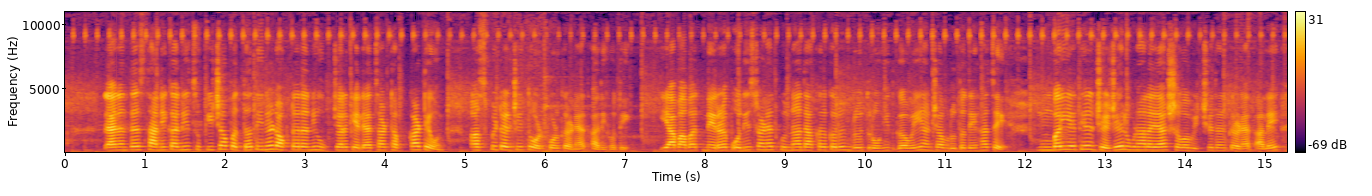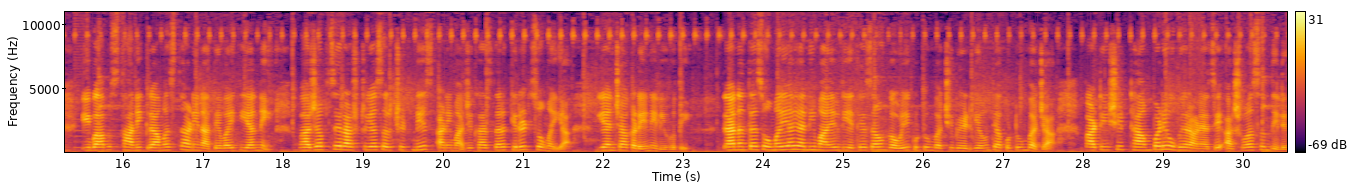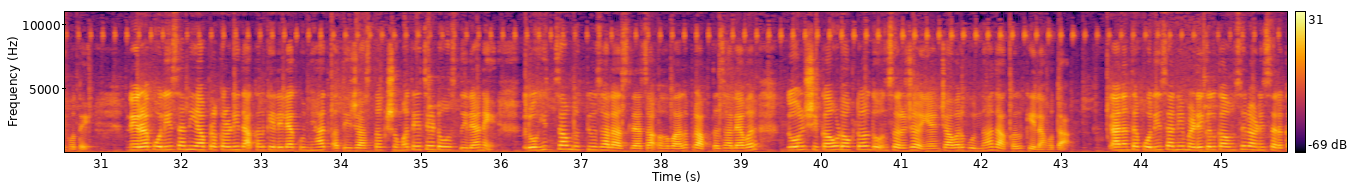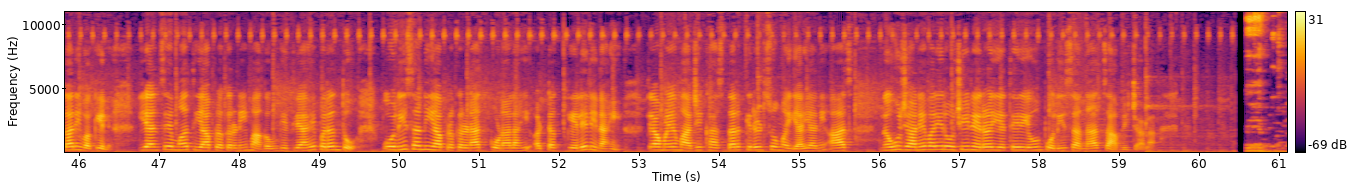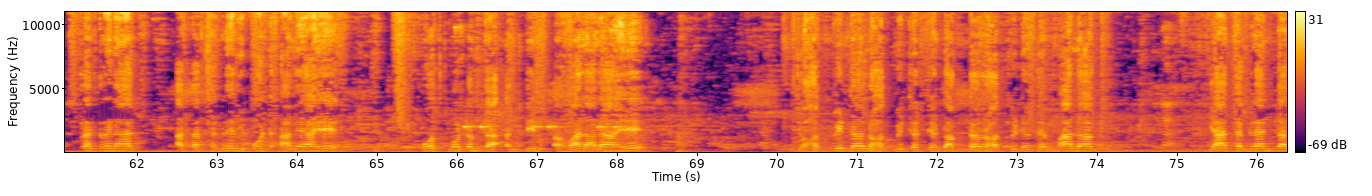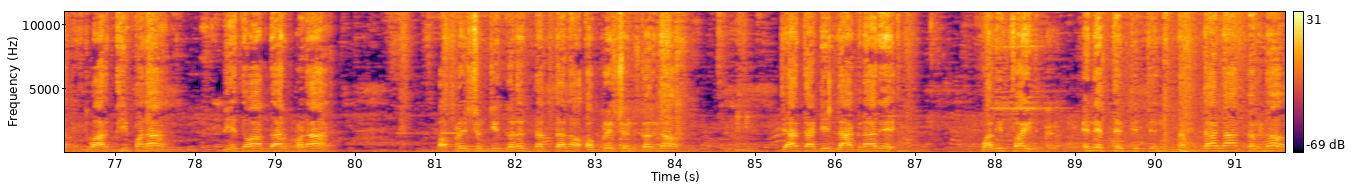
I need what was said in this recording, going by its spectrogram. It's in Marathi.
त्यानंतर स्थानिकांनी चुकीच्या पद्धतीने डॉक्टरांनी उपचार केल्याचा ठपका ठेवून हॉस्पिटलची तोडफोड करण्यात आली होती. याबाबत नेरळ पोलीस ठाण्यात गुन्हा दाखल करून मृत रोहित गवळी यांच्या मृतदेहाचे मुंबई येथील जे जे रुग्णालयात शवविच्छेदन करण्यात आले. ही बाब स्थानिक ग्रामस्थ आणि नातेवाईक यांनी भाजपचे राष्ट्रीय सरचिटणीस आणि माजी खासदार किरीट सोमय्या यांच्याकडे नेली होती. त्यानंतर सोमय्या यांनी मायवली येथे जाऊन गवळी कुटुंबाची भेट घेऊन त्या कुटुंबाच्या पाठीशी ठामपणे उभे राहण्याचे आश्वासन दिले होते. नेरळ पोलिसांनी या प्रकरणी दाखल केलेल्या गुन्ह्यात अतिजास्त क्षमतेचे डोस दिल्याने रोहितचा मृत्यू झाला असल्याचा अहवाल प्राप्त झाल्यावर दोन शिकाऊ डॉक्टर दोन सर्जन यांच्यावर गुन्हा दाखल केला होता. त्यानंतर पोलिसांनी मेडिकल काउन्सिल आणि सरकारी वकील यांचे मत या प्रकरणी मागवून घेतले आहे. परंतु पोलिसांनी या प्रकरणात कोणालाही अटक केलेली नाही. त्यामुळे माजी खासदार किरीट सोमय्या यांनी आज नऊ जानेवारी रोजी नेरळ येथे येऊन पोलिसांना जाब विचारला. प्रकरणात आता सगळे रिपोर्ट आले आहे पोस्टमॉर्टमचा अंतिम अहवाल आला आहे. जो हॉस्पिटल हॉस्पिटलचे डॉक्टर हॉस्पिटलचे मालक या सगळ्यांचा स्वार्थीपणा बेजबाबदारपणा ऑपरेशनची गरज नसताना ऑपरेशन करणं ज्यासाठी लागणारे क्वालिफाईड एनेस्थेटिशियन नसताना करणं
